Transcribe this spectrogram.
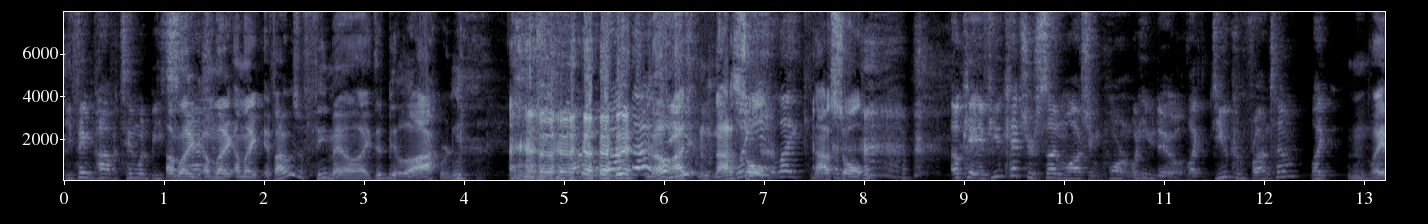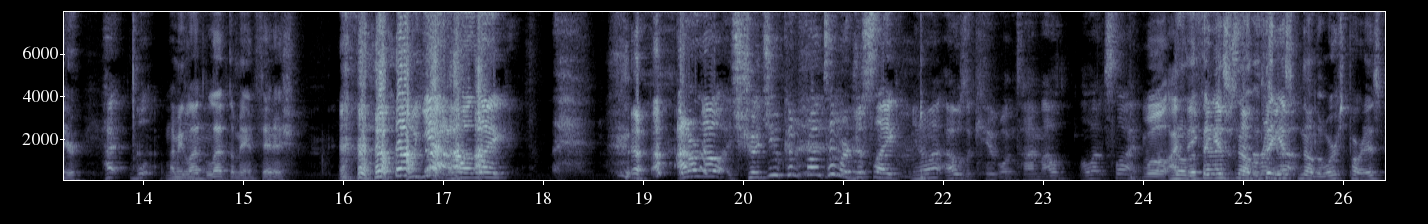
You think Papa Tim would be? I'm like I'm smashing? like I'm like if I was a female, like that'd be a little awkward. About that? no, Do I, you- not a what do soul. you, like Not a soul. Okay, if you catch your son watching porn, what do you do? Like, do you confront him? Like, Mm, Later. ha, well, I mean, let let the man finish. well, yeah, but like, I don't know. Should you confront him or just like, you know what? I was a kid one time. I'll I'll let it slide. Well, I no, the think thing is, no, the thing is, no. The worst part is,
